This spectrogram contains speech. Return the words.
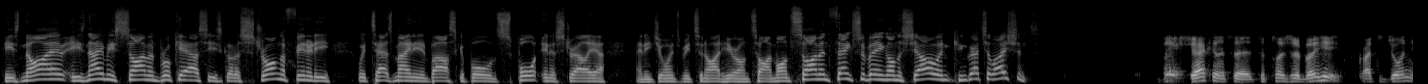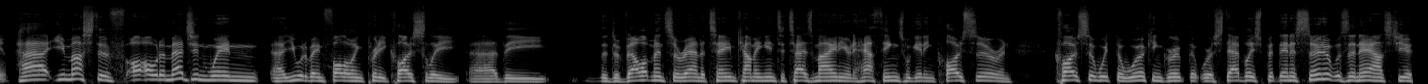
His name, his name is Simon Brookhouse. He's got a strong affinity with Tasmanian basketball and sport in Australia. And he joins me tonight here on Time On. Simon, thanks for being on the show and congratulations. Thanks, Jack, and it's a, it's a pleasure to be here. Great to join you. Uh, you must have, I would imagine, when uh, you would have been following pretty closely uh, the the developments around a team coming into Tasmania and how things were getting closer and closer with the working group that were established. But then, as soon as it was announced, you,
